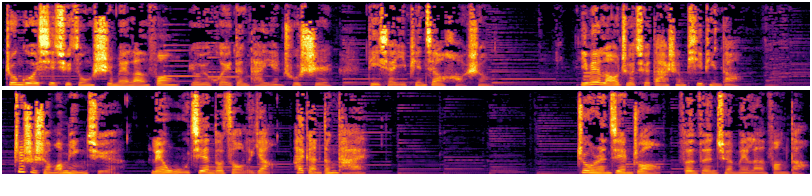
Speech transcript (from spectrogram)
中国戏曲宗师梅兰芳有一回登台演出时，底下一片叫好声，一位老者却大声批评道：“这是什么名角？连舞剑都走了样，还敢登台？”众人见状，纷纷劝梅兰芳道：“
